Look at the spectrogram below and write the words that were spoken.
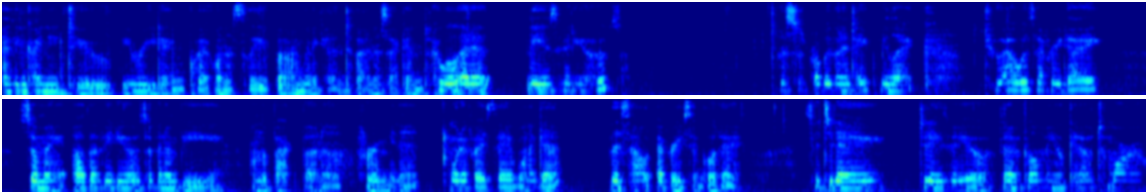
I think I need to be reading, quite honestly, but I'm gonna get into that in a second. I will edit these videos this is probably going to take me like two hours every day. So my other videos are going to be on the back burner for a minute. What if I say I want to get this out every single day? So today, today's video that I'm filming will get out tomorrow.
